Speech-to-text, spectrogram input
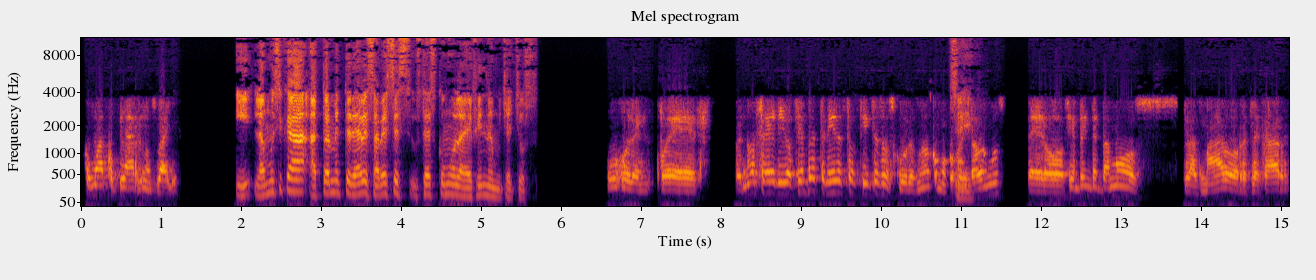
cómo acoplarnos, vaya. Y la música actualmente de Aves, a veces, ¿ustedes cómo la definen, muchachos? Újole, pues, pues no sé, digo, siempre he tenido estos tintes oscuros, ¿no? Como comentábamos, sí. pero siempre intentamos plasmar o reflejar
